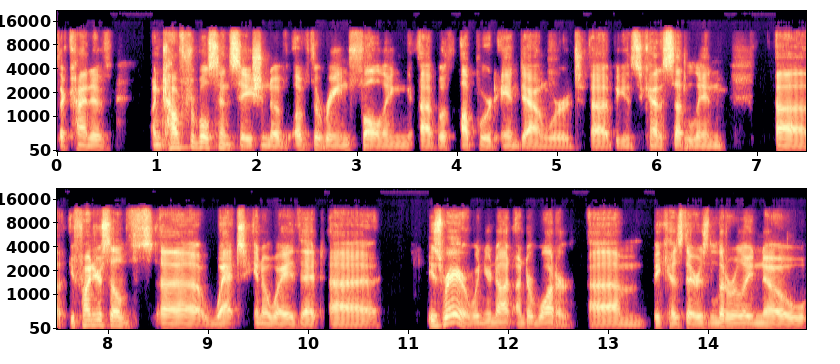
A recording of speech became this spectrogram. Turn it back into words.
the kind of uncomfortable sensation of of the rain falling uh, both upward and downward uh, begins to kind of settle in, uh, you find yourselves wet in a way that is rare when you're not underwater, um, because there is literally no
